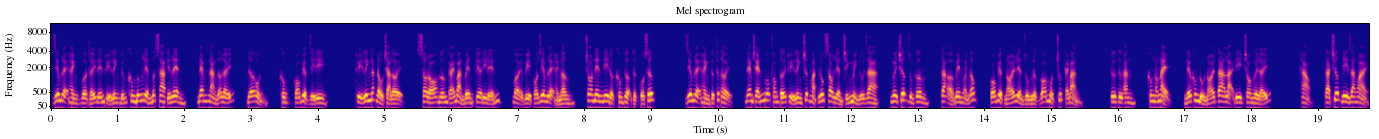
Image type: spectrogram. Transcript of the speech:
Diêm Lệ Hành vừa thấy đến Thủy Linh đứng không vững liền bước xa tiến lên, đem nàng đỡ lấy, đỡ ổn, không có việc gì đi. Thủy Linh lắc đầu trả lời, sau đó hướng cái bàn bên kia đi đến, bởi vì có Diêm Lệ Hành nâng, cho nên đi được không thượng thực cố sức. Diêm Lệ Hành thực tức thời, đem chén đũa phóng tới Thủy Linh trước mặt lúc sau liền chính mình lui ra, ngươi trước dùng cơm, ta ở bên ngoài ngốc, có việc nói liền dùng lực gõ một chút cái bàn. Từ từ ăn, không nóng nảy, nếu không đủ nói ta lại đi cho ngươi lấy. Hảo, ta trước đi ra ngoài.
